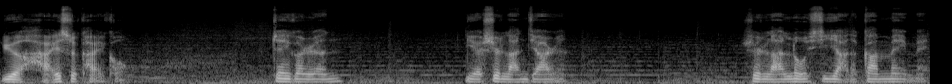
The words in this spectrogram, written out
月还是开口：“这个人也是兰家人，是兰露西亚的干妹妹，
